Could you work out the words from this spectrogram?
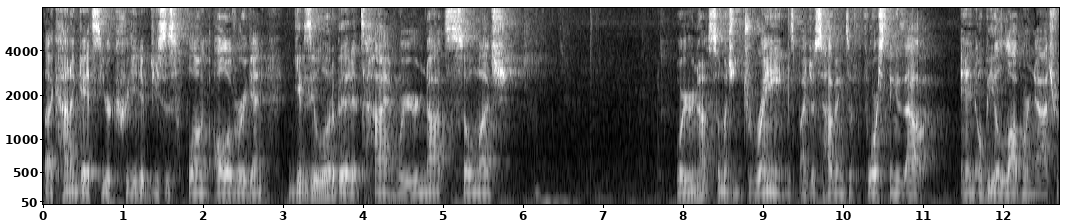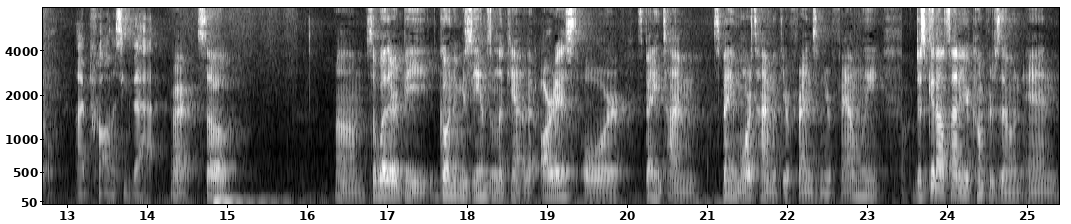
that kind of gets your creative juices flowing all over again, gives you a little bit of time where you're not so much where you're not so much drained by just having to force things out and it'll be a lot more natural. I promise you that. Right. So um, so whether it be going to museums and looking at other artists or spending time spending more time with your friends and your family, just get outside of your comfort zone and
